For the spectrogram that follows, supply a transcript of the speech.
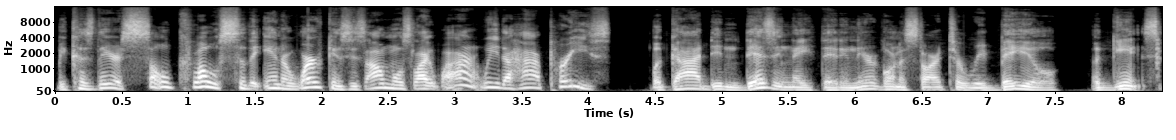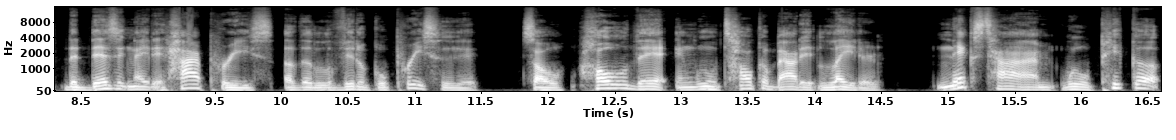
because they're so close to the inner workings. It's almost like, why aren't we the high priest? But God didn't designate that, and they're going to start to rebel against the designated high priest of the Levitical priesthood. So hold that, and we'll talk about it later. Next time, we'll pick up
